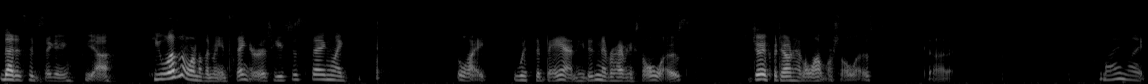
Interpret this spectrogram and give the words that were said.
That is him singing. Yeah, he wasn't one of the main singers. He's just sang like, like with the band. He didn't ever have any solos. Joey Fatone had a lot more solos. Got it. Mine like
